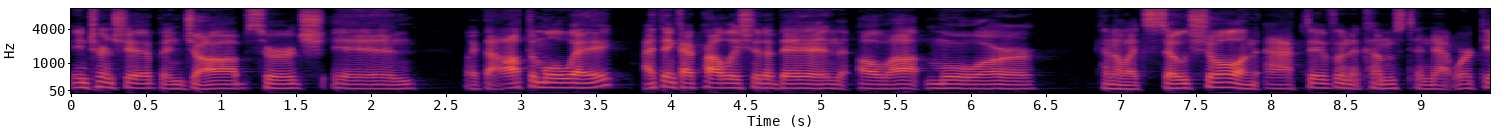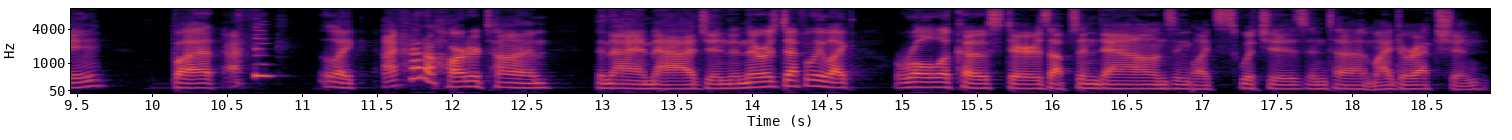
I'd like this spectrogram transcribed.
internship and job search in like the optimal way. I think I probably should have been a lot more kind of like social and active when it comes to networking. But I think like I had a harder time than I imagined. And there was definitely like roller coasters, ups and downs, and like switches into my direction.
